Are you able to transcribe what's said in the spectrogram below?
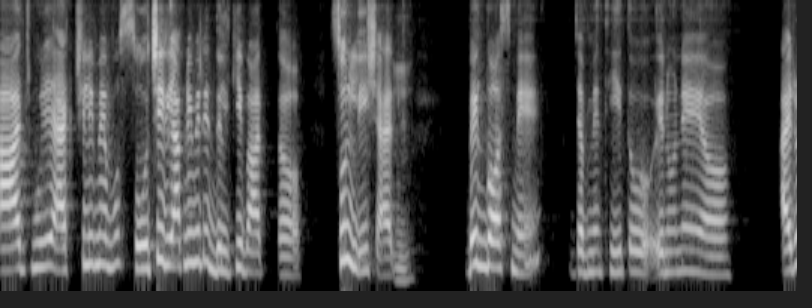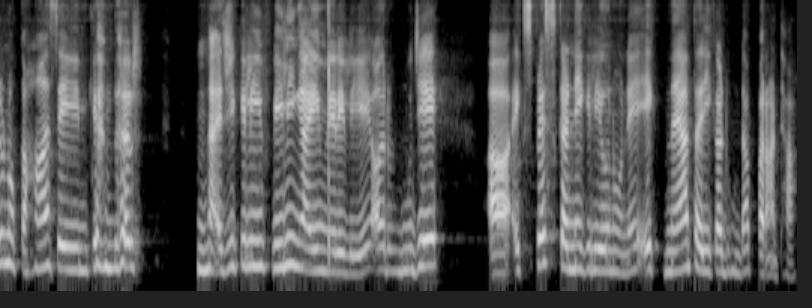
आज मुझे एक्चुअली मैं वो सोच ही रही आपने मेरे दिल की बात सुन ली शायद। बिग बॉस में जब मैं थी तो इन्होंने आई डोंट नो कहाँ से इनके अंदर मैजिकली फीलिंग आई मेरे लिए और मुझे एक्सप्रेस करने के लिए उन्होंने एक नया तरीका ढूंढा पराठा।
